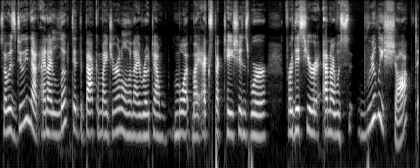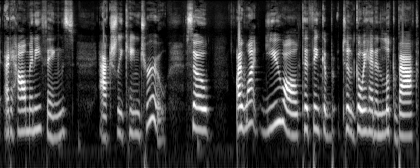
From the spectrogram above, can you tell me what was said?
so I was doing that and I looked at the back of my journal and I wrote down what my expectations were for this year. And I was really shocked at how many things actually came true. So I want you all to think of, to go ahead and look back.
